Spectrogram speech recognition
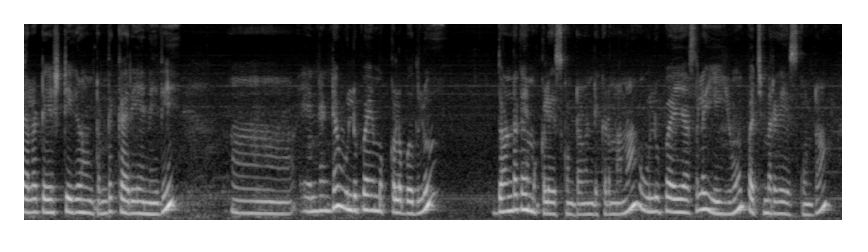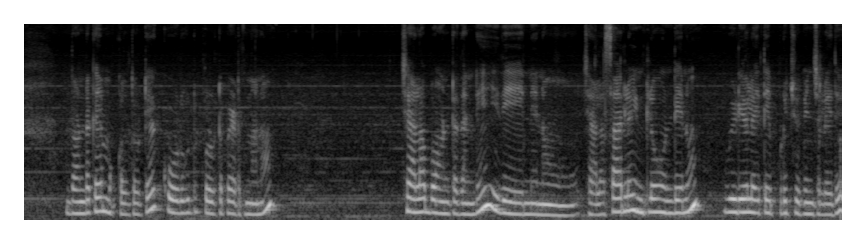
చాలా టేస్టీగా ఉంటుంది కర్రీ అనేది. ఏంటంటే ఉల్లిపాయ ముక్కల బదులు దొండకాయ ముక్కలు వేసుకుంటామండి ఇక్కడ మనం. ఉల్లిపాయ అసలు వేయము పచ్చిమిరకాయ వేసుకుంటాం. దొండకాయ ముక్కలతోటి కోడిగుడ్డు పులట పెడుతున్నాను. చాలా బాగుంటుందండి. ఇది నేను చాలాసార్లు ఇంట్లో వండాను. వీడియోలు అయితే ఎప్పుడు చూపించలేదు.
